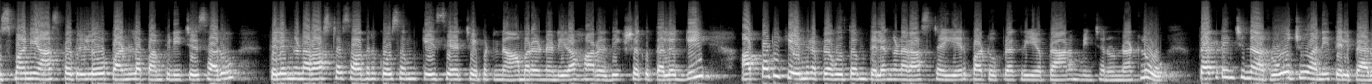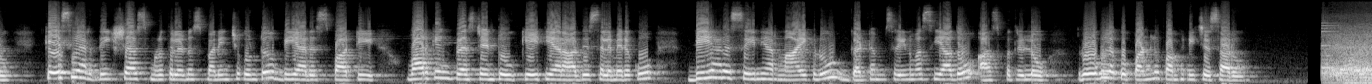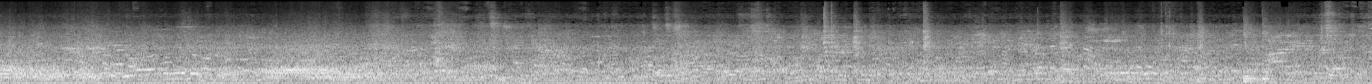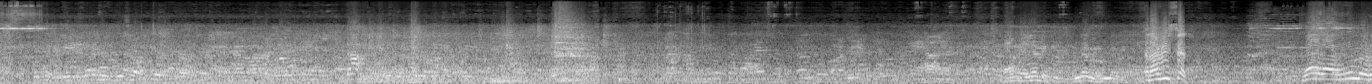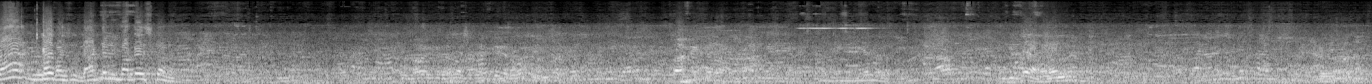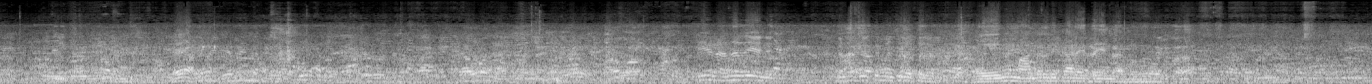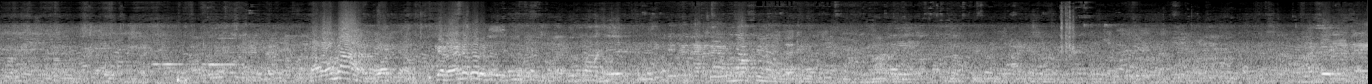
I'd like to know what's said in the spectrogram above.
ఉస్మానియా ఆసుపత్రిలో పండ్ల పంపిణీ చేశారు. తెలంగాణ రాష్ట్ర సాధన కోసం కేసీఆర్ చేపట్టిన ఆమరణ నిరాహార దీక్షకు తలొగ్గి అప్పటి కేంద్ర ప్రభుత్వం తెలంగాణ రాష్ట్ర ఏర్పాటు ప్రక్రియ ప్రారంభించనున్నట్లు ప్రకటించిన రోజు అని తెలిపారు. కేసీఆర్ దీక్ష స్మృతులను స్మరించుకుంటూ BRS party working president KTR ఆదేశాల మేరకు బీఆర్ఎస్ సీనియర్ నాయకుడు గడ్డం శ్రీనివాస్ యాదవ్ ఆసుపత్రిలో రోగులకు పండ్లు పంపిణీ చేశారు. రవి సార్. నువ్వు రా డాక్టర్ని పట్టేసుకోను అందరిది మంచిగా అవుతుంది ఏమి మాటలు రికార్డ్ అయితే నువ్వు ఇక్కడ రండి ఒకరు. చేస్తావా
